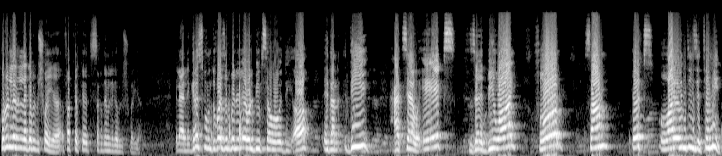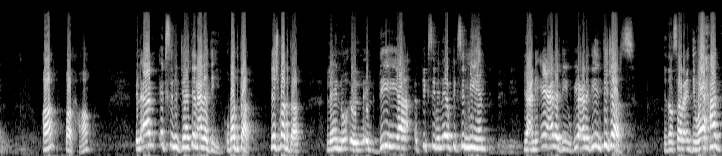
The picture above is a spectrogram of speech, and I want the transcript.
corollary اللي قبل بشوية. فكر كده تستخدم اللي قبل شوية. الان ال greatest common divisor بين ال a وال b بيساوي d آه؟ اذا دي هتساوي اي إكس زائد بي واي فور سم إكس وواي ليمتين زد فاهمين؟ آه؟ واضحه آه؟ الآن اقسم الجهتين على d وبقدر. ليش بقدر؟ لأنه ال d هي بتقسم ال a وبتقسم مين؟ يعني a على d و b على d integers. اذا صار عندي واحد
